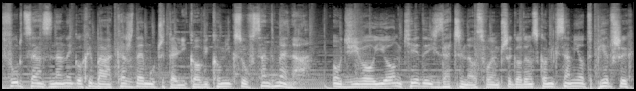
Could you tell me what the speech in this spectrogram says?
twórca znanego chyba każdemu czytelnikowi komiksów Sandmana. O dziwo i on kiedyś zaczynał swoją przygodę z komiksami od pierwszych,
